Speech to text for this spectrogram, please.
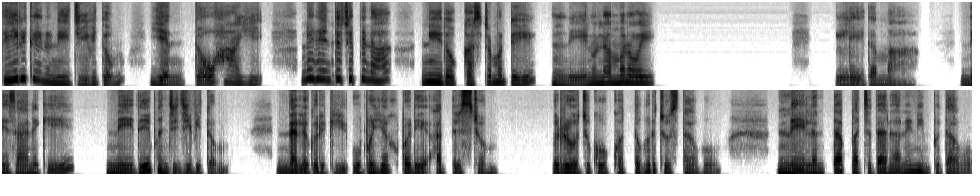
తీరికైన నీ జీవితం ఎంతో హాయి. నువ్వెంత చెప్పినా నీదో కష్టమంటే నేను నమ్మనోయ్. లేదమ్మా! నిజానికి నీదే మంచి జీవితం. నలుగురికి ఉపయోగపడే అదృష్టం. రోజుకో కొత్తఊరు చూస్తావు. నేలంతా పచ్చదనాన్ని నింపుతావు.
